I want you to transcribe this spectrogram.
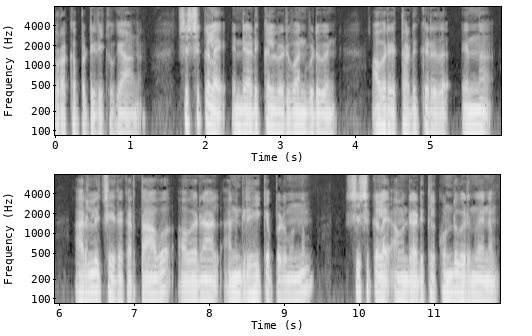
തുറക്കപ്പെട്ടിരിക്കുകയാണ്. ശിശുക്കളെ എന്റെ അടുക്കൽ വരുവാൻ വിടുവൻ അവരെ തടുക്കരുത് എന്ന് അരുളി ചെയ്ത കർത്താവ് അവരാൽ അനുഗ്രഹിക്കപ്പെടുമെന്നും ശിശുക്കളെ അവന്റെ അടുക്കൽ കൊണ്ടുവരുന്നതിനും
